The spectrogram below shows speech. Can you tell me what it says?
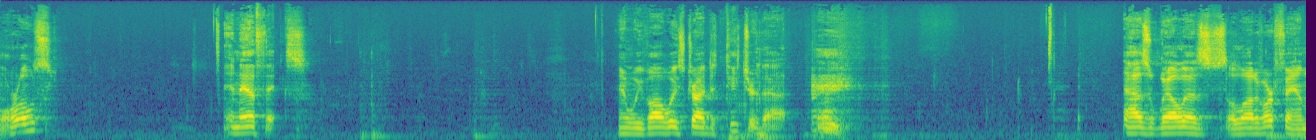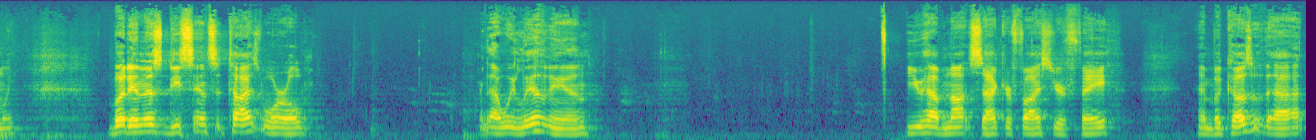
morals, and ethics. And we've always tried to teach her that. as well as a lot of our family. But in this desensitized world that we live in, you have not sacrificed your faith. And because of that,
